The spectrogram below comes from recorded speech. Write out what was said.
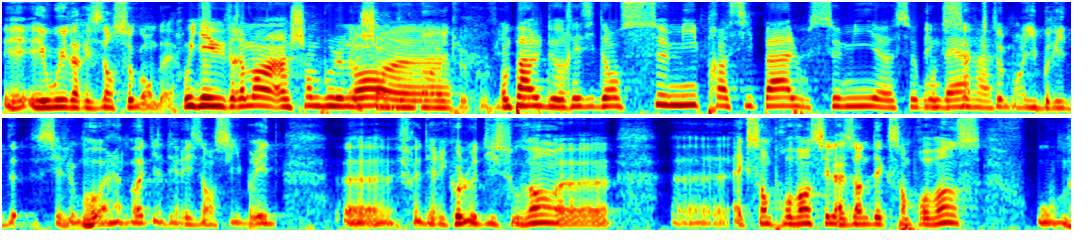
et, et, où est la résidence secondaire. Oui, il y a eu vraiment un chamboulement. Un chamboulement euh, avec le COVID. On parle de résidence semi-principale ou semi-secondaire. Exactement, hybride. C'est le mot à la mode. Il y a des résidences hybrides. Euh, Frédérico le dit souvent. Euh, euh Aix-en-Provence et la zone d'Aix-en-Provence où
